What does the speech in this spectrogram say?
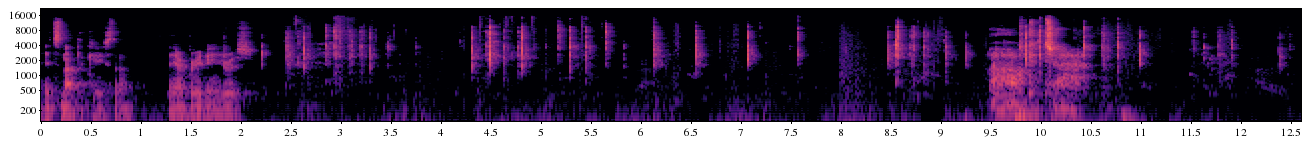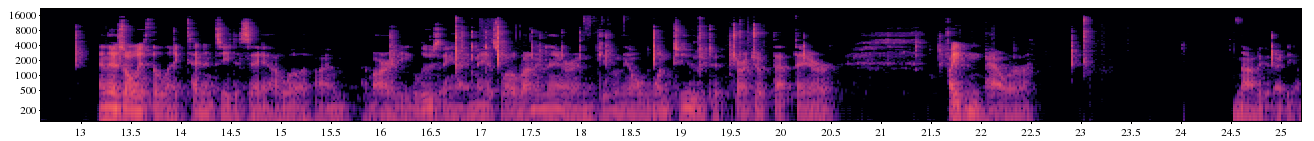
It's not the case, though. They are very dangerous. Oh, good job. And there's always the like tendency to say, oh well, if I'm I'm already losing, I may as well run in there and give them the old one-two to charge up that there fighting power. Not a good idea.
